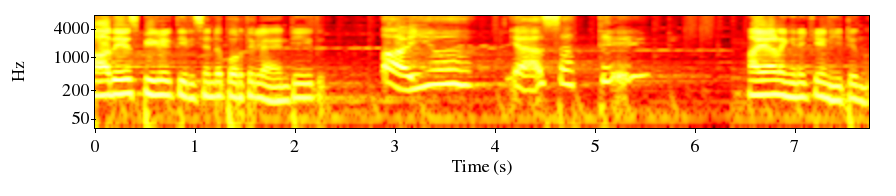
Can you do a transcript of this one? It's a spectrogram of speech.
അതേ സ്പീഡിൽ തിരിച്ചെന്റെ പുറത്ത് ലാൻഡ് ചെയ്ത്. അയ്യോ ഞാൻ സത്തേ. അയാൾ എങ്ങനെയൊക്കെ എണീറ്റുന്നു.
